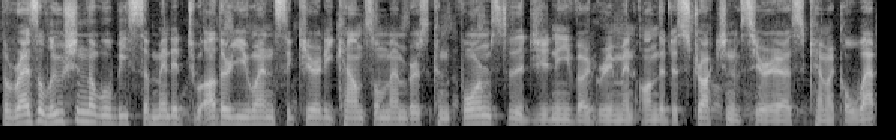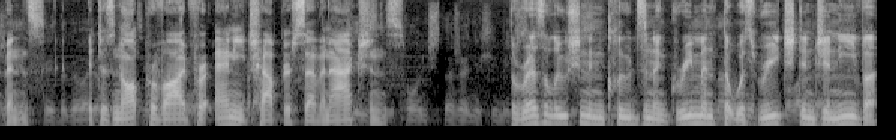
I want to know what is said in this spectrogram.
The resolution that will be submitted to other UN Security Council members conforms to the Geneva Agreement on the destruction of Syria's chemical weapons. It does not provide for any Chapter 7 actions. The resolution includes an agreement that was reached in Geneva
